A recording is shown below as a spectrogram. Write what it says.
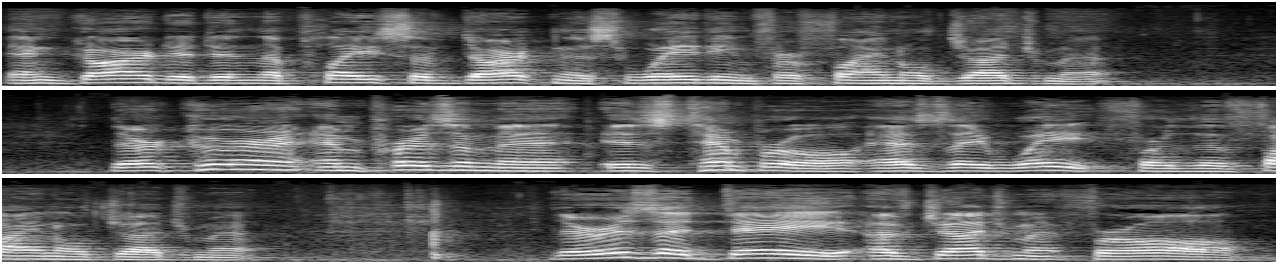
and guarded in the place of darkness, waiting for final judgment. Their current imprisonment is temporal as they wait for the final judgment. There is a day of judgment for all,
